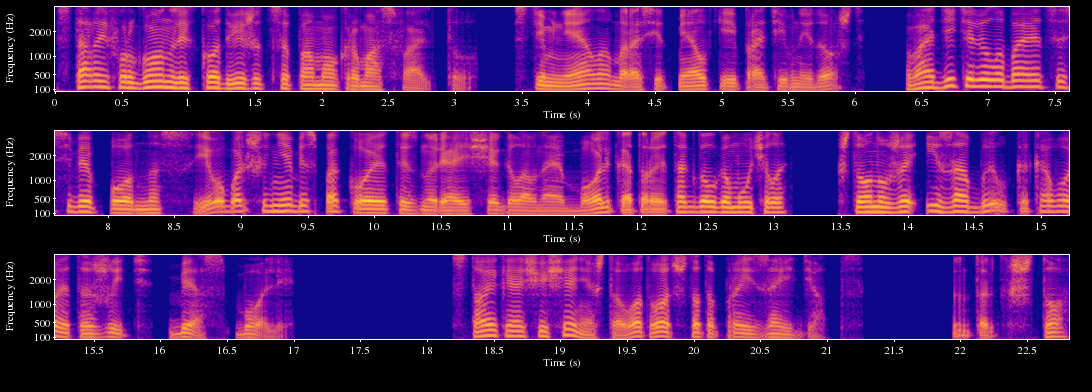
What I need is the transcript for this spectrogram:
Старый фургон легко движется по мокрому асфальту. Стемнело, моросит мелкий и противный дождь. Водитель улыбается себе под нос. Его больше не беспокоит изнуряющая головная боль, которая так долго мучила, что он уже и забыл, каково это — жить без боли. Стойкое ощущение, что вот-вот что-то произойдет. Только что?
